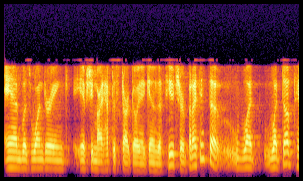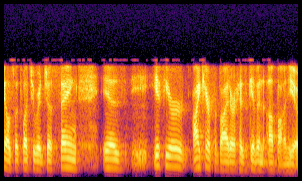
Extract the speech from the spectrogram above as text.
and was wondering if she might have to start going again in the future. But I think that what what dovetails with what you were just saying is if your eye care provider has given up on you.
